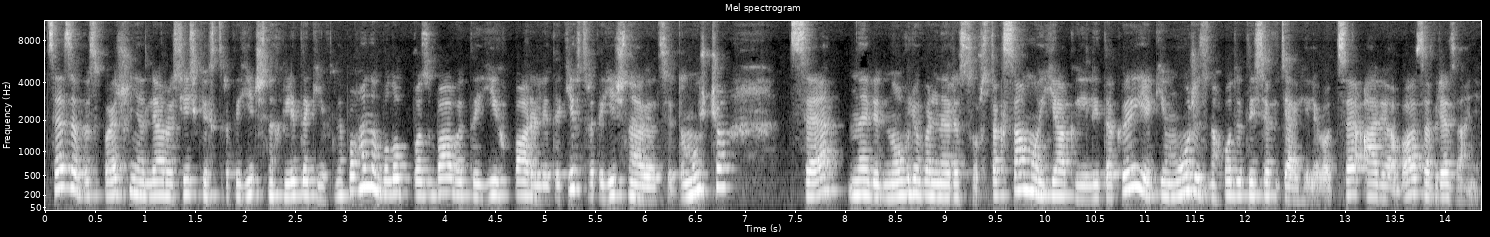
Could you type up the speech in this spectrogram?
Це забезпечення для російських стратегічних літаків. Непогано було б позбавити їх пари літаків стратегічної авіації, тому що це невідновлювальний ресурс, так само, як і літаки, які можуть знаходитися в Дягілєво. Це авіабаза в Рязані,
